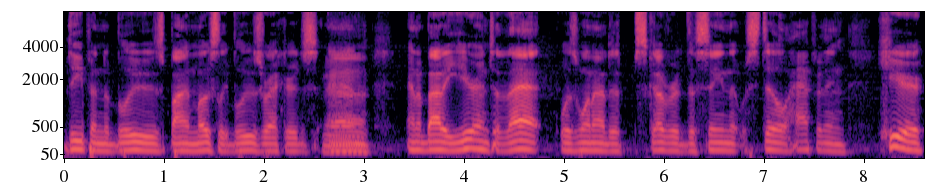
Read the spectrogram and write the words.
deep into blues, buying mostly blues records, Yeah. and and about a year into that was when I discovered the scene that was still happening here.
